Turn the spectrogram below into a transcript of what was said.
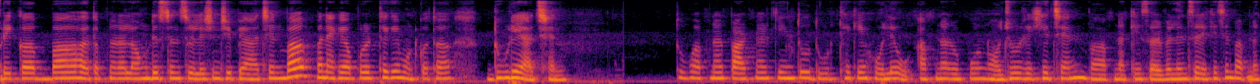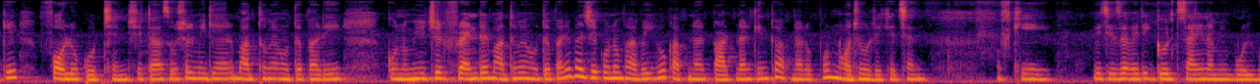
ব্রেকআপ বা হয়তো আপনারা লং ডিস্টেন্স রিলেশনশিপে আছেন বা মানে একে অপরের থেকে মোট কথা দূরে আছেন, তো আপনার পার্টনার কিন্তু দূর থেকে হলেও আপনার ওপর নজর রেখেছেন বা আপনাকে সার্ভেলেন্সে রেখেছেন বা আপনাকে ফলো করছেন। সেটা সোশ্যাল মিডিয়ার মাধ্যমে হতে পারে, কোনো মিউচুয়াল ফ্রেন্ডের মাধ্যমে হতে পারে বা যে কোনোভাবেই হোক, আপনার পার্টনার কিন্তু আপনার ওপর নজর রেখেছেন। Okay which is a very good sign আমি বলব।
